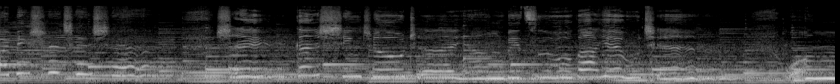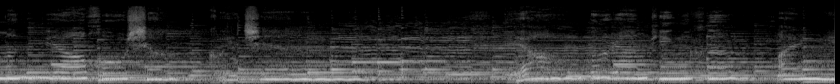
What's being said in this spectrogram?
爱冰释前嫌，谁甘心就这样彼此无挂也无牵？我们要互相亏欠，要不然凭何怀念？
